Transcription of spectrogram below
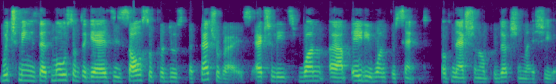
which means that most of the gas is also produced by Petrobras. Actually, it's one, uh, 81% of national production last year.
